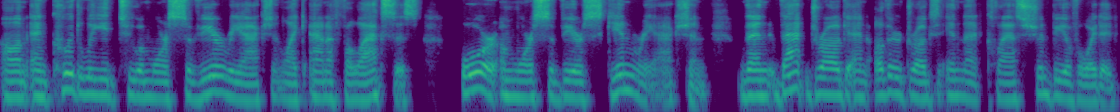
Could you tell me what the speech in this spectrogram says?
um, and could lead to a more severe reaction like anaphylaxis or a more severe skin reaction, then that drug and other drugs in that class should be avoided.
